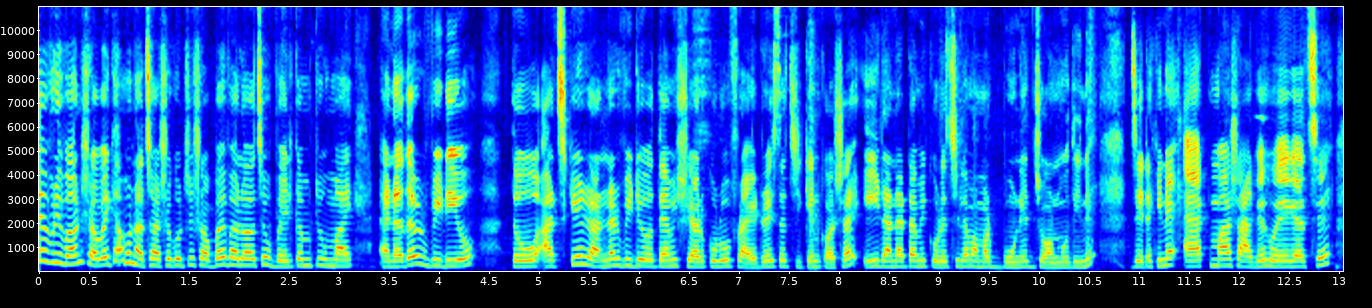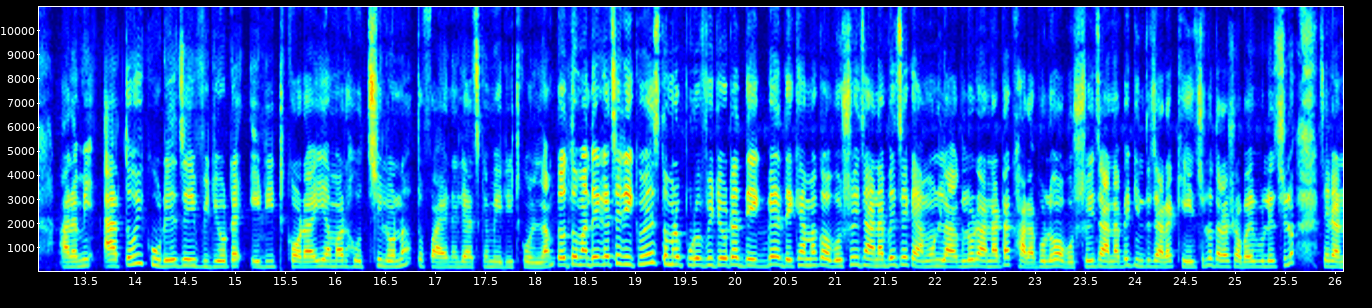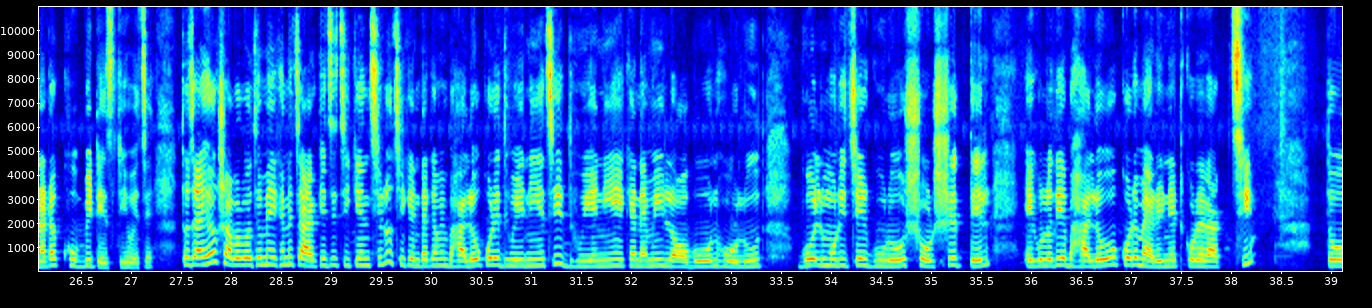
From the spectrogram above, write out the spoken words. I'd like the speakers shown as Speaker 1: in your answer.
Speaker 1: Hello everyone সবাই কেমন আছো? আশা করছি সবাই ভালো আছো। Welcome to my another video তো আজকের রান্নার ভিডিওতে আমি শেয়ার করব ফ্রাইড রাইস আর চিকেন কষা। এই রান্নাটা আমি করেছিলাম আমার বোনের জন্মদিনে, যেটা কিনা এক মাস আগে হয়ে গেছে। আর আমি এতই কুড়ে যে এই ভিডিওটা এডিট করাই আমার হচ্ছিল না, তো ফাইনালি আজকে আমি এডিট করলাম। তো তোমাদের কাছে রিকোয়েস্ট তোমরা পুরো ভিডিওটা দেখবে, দেখে আমাকে অবশ্যই জানাবে যে কেমন লাগল রান্নাটা। খারাপ হলেও অবশ্যই জানাবে, কিন্তু যারা খেয়েছিল তারা সবাই বলেছিল যে রান্নাটা খুবই টেস্টি হয়েছে। তো যাই হোক, সবার প্রথমে এখানে চার কেজি চিকেন ছিল। চিকেনটাকে আমি ভালো করে ধুয়ে নিয়েছি। ধুয়ে নিয়ে এখানে আমি লবণ, হলুদ, গোলমরিচের গুঁড়ো সর্ষের তেল এগুলো দিয়ে ভালো করে ম্যারিনেট করে রাখছি। তো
